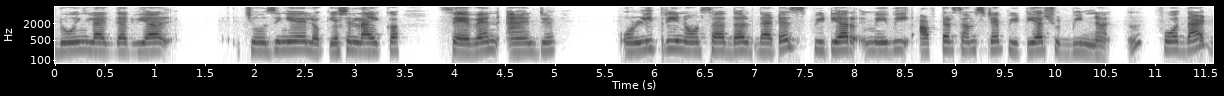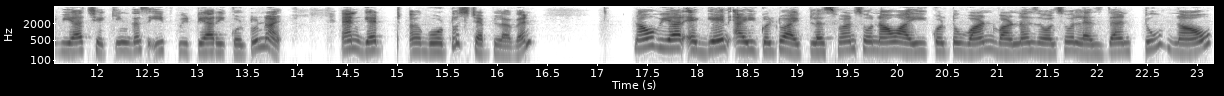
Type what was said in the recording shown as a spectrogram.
doing like that. We are choosing a location like 7 and only three nodes are there that is PTR maybe after some step PTR should be null. Hmm? For that we are checking this if PTR equal to null and get uh, go to step 11. Now we are again i equal to i plus 1. So now i equal to 1. 1 is also less than 2. Now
